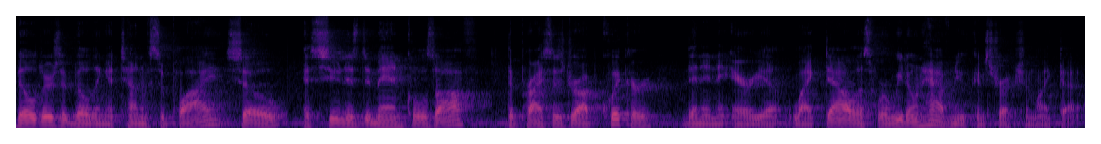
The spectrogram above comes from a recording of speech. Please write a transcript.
Builders are building a ton of supply, so as soon as demand cools off, the prices drop quicker than in an area like Dallas where we don't have new construction like that.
